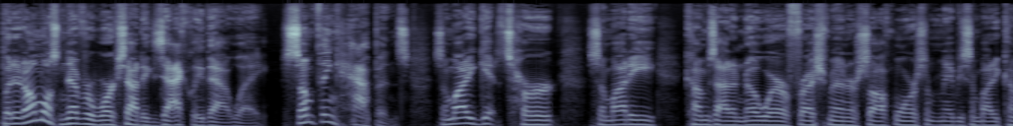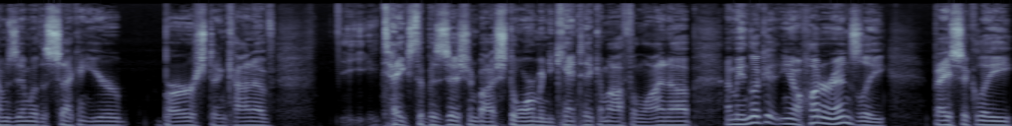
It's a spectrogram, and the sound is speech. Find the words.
but it almost never works out exactly that way. Something happens. Somebody gets hurt. Somebody comes out of nowhere, a freshman or sophomore, or maybe somebody comes in with a second year burst and kind of takes the position by storm and you can't take him off the lineup. I mean, look at, you know, Hunter Ensley basically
